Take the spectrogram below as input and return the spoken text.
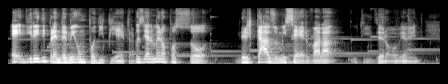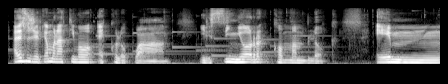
E direi di prendermi un po' di pietra. Così almeno posso, nel caso mi serva, la utilizzerò ovviamente. Adesso cerchiamo un attimo, eccolo qua, il signor command block. E, um,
